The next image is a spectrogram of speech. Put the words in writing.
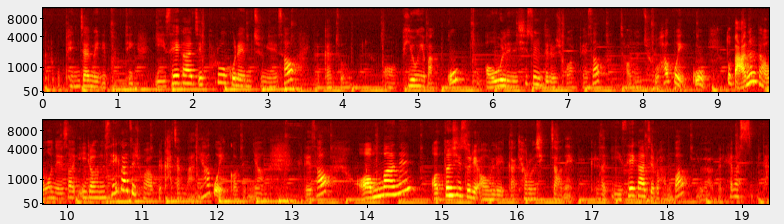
그리고 벤자민 리프팅 이 세 가지 프로그램 중에서 약간 좀 어, 비용이 맞고 좀 어울리는 시술들을 조합해서 저는 주로 하고 있고 또 많은 병원에서 이런 세 가지 조합을 가장 많이 하고 있거든요. 그래서 엄마는 어떤 시술이 어울릴까 결혼식 전에 그래서 이 세 가지로 한번 요약을 해봤습니다.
